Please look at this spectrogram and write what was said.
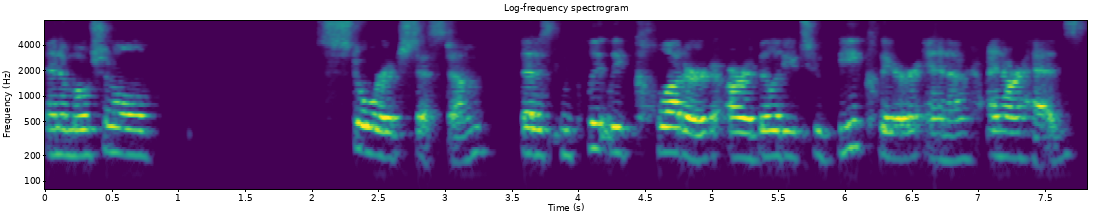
an emotional storage system that has completely cluttered our ability to be clear in our, in our heads,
